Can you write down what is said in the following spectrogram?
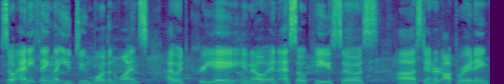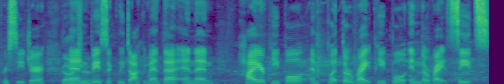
So anything that you do more than once, I would create, you know, an SOP, so a uh, standard operating procedure, Gotcha. and basically document that, and then hire people and put the right people in the right seats.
